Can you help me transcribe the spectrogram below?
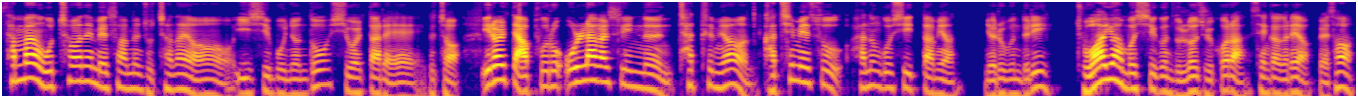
35,000원에 매수하면 좋잖아요. 25년도 10월 달에. 그쵸? 이럴 때 앞으로 올라갈 수 있는 차트면 같이 매수하는 곳이 있다면 여러분들이 좋아요 한 번씩은 눌러줄 거라 생각을 해요. 그래서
